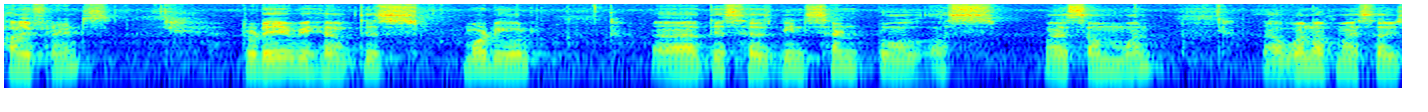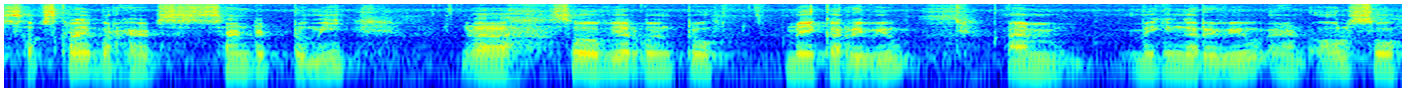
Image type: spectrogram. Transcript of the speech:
Hi friends, today we have this module. Uh, this has been sent to us by someone. Uh, one of my sub- subscriber had sent it to me. Uh, so we are going to make a review. I'm making a review and also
